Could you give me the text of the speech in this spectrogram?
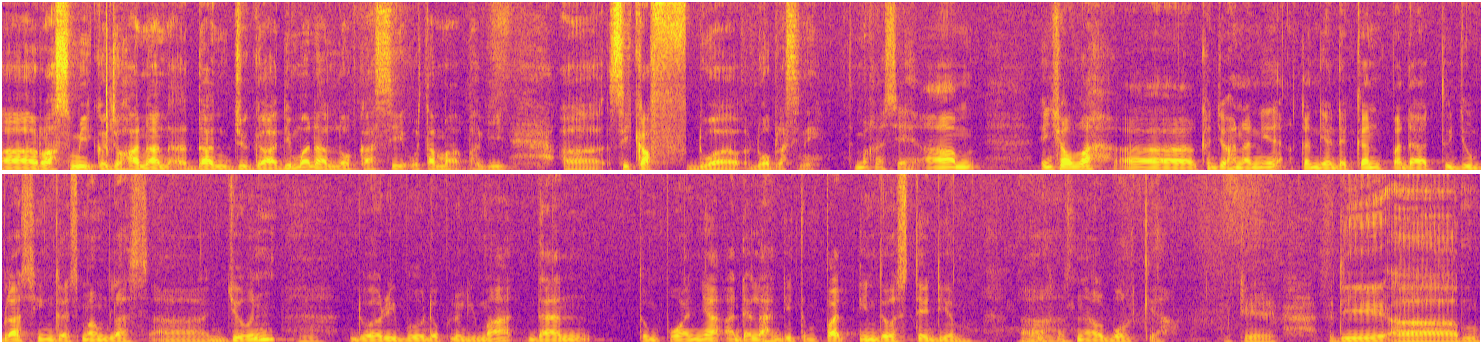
uh, rasmi kejohanan dan juga di mana lokasi utama bagi uh, SIKAF 12 ini? Terima kasih. Um, InsyaAllah uh, kejohanan ini akan diadakan pada 17 hingga 19 uh, Jun hmm. 2025 dan tumpuannya adalah di tempat Indo Stadium uh, hmm. Hasnal Bolkiah. Okey. Jadi um,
